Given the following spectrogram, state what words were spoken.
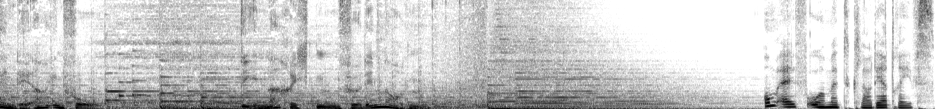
NDR Info. Die Nachrichten für den Norden. Um 11 Uhr mit Claudia Drews.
